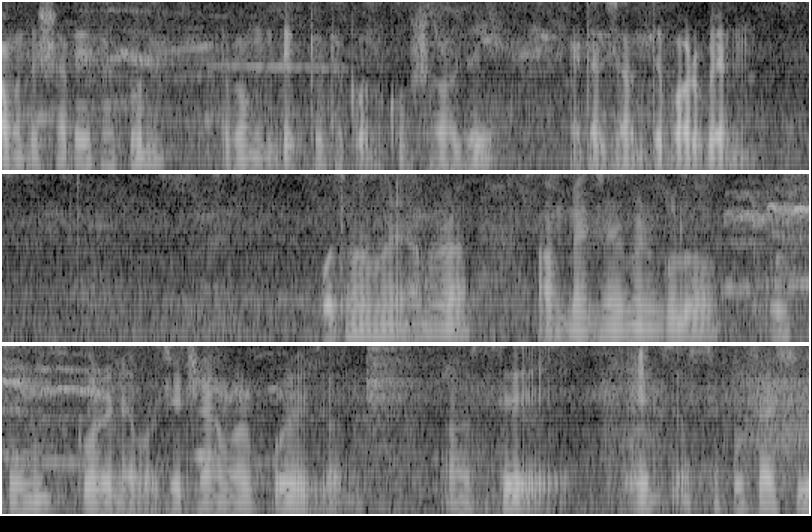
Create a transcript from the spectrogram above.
আমাদের সাথেই থাকুন এবং দেখতে থাকুন, খুব সহজেই এটা জানতে পারবেন। প্রথমে আমরা মেজারমেন্টগুলো চেঞ্জ করে নেব, যেটা আমার প্রয়োজন। সে এক্স হচ্ছে পঁচাশি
